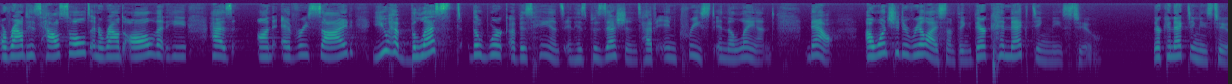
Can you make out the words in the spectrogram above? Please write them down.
around his household, and around all that he has on every side? You have blessed the work of his hands, and his possessions have increased in the land. Now, I want you to realize something. They're connecting these two. They're connecting these two.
